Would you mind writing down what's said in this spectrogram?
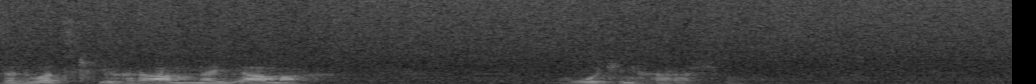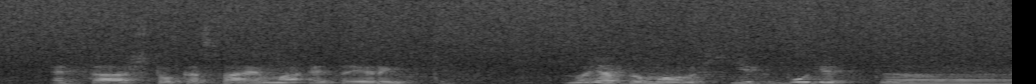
до 20 грамм, на ямах очень хорошо. Это что касаемо этой рыбки. Но я думаю, хит будет, э,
